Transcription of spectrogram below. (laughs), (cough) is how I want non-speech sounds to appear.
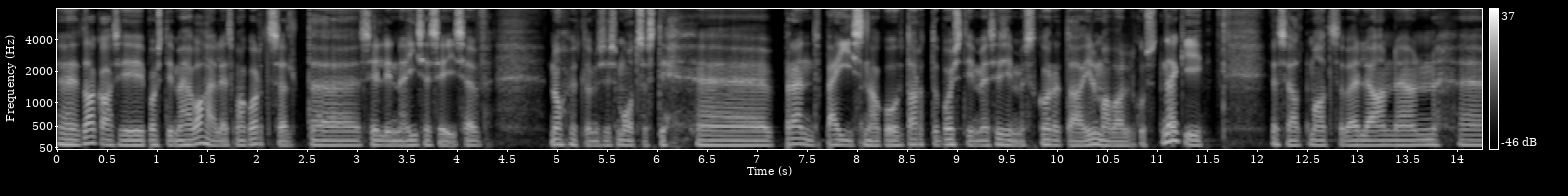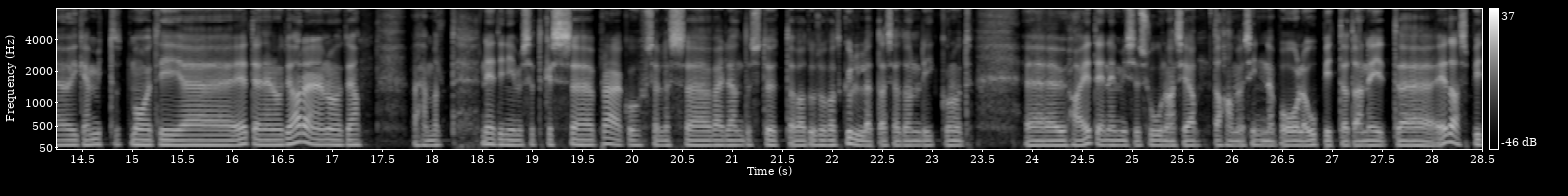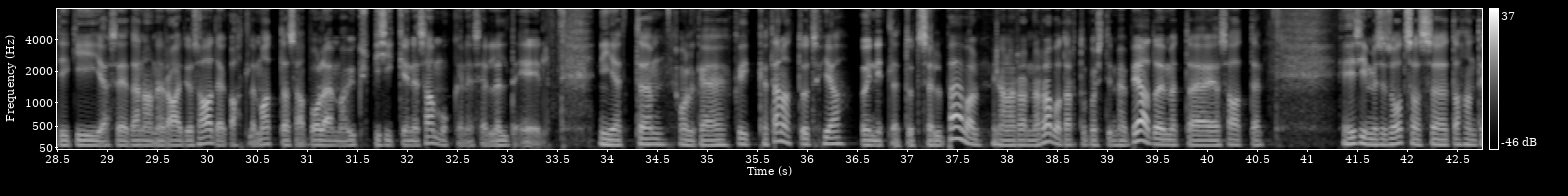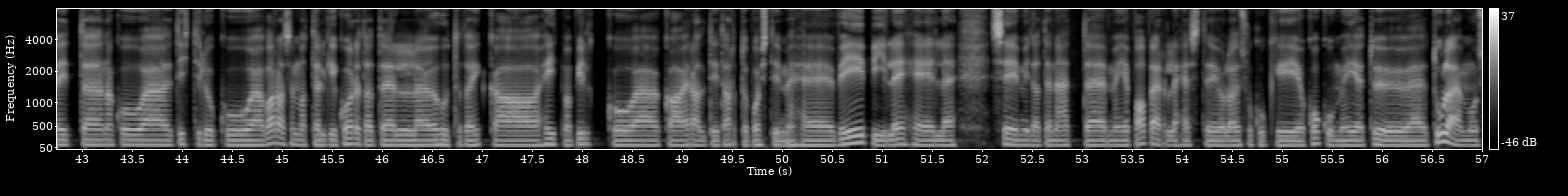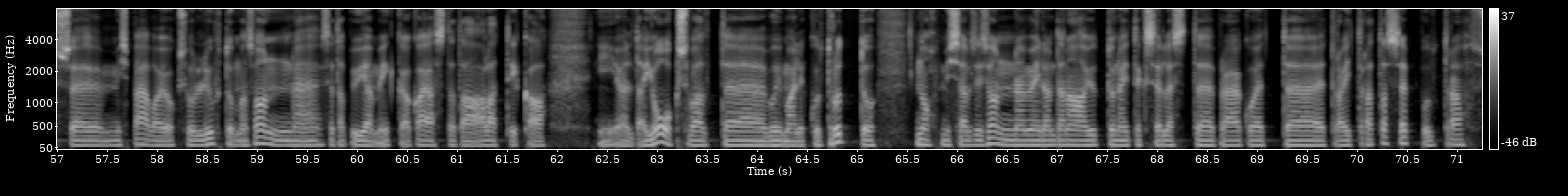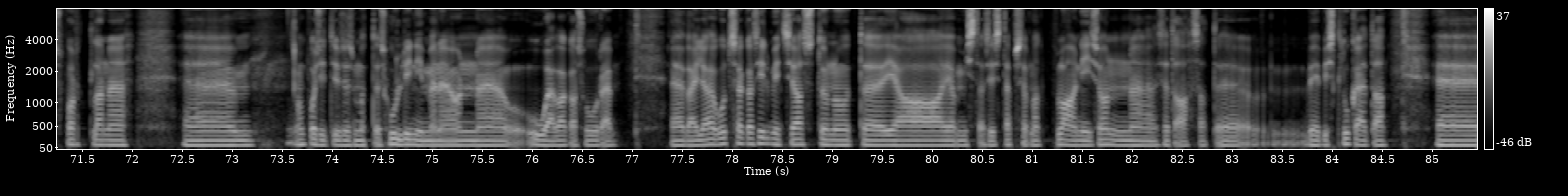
eh, tagasi Postimehe vahel esmakordselt eh, selline iseseisev noh, ütleme siis moodsasti äh,, brändpäis nagu Tartu Postimees esimest korda ilmavalgust nägi. Ja sealtmaalt see väljaanne on äh, õige mitut moodi äh, edenenud ja arenenud ja vähemalt need inimesed, kes äh, praegu selles väljaandes töötavad, usuvad küll, et asjad on liikunud üha edenemise suunas ja tahame sinnapoole upitada neid edaspidigi ja see tänane raadiosaade kahtlemata saab olema üks pisikene sammukene sellel teel. nii et olge kõik tänatud ja õnnitletud sel päeval, mina olen Rannar Rabo, Tartu Postimehe peatoimetaja ja saate esimeses otsas tahan teid nagu äh, tihtilugu varasematelgi kordadel õhutada ikka heitma pilku äh, ka eraldi Tartu Postimehe veebilehele. see, mida te näete meie paberlehest, ei ole sugugi kogu meie töö tulemus, mis päeva jooksul juhtumas on, seda püüame ikka kajastada alati ka nii-öelda jooksvalt, võimalikult ruttu. noh, mis seal siis on, meil on täna juttu näiteks sellest praegu, et, et Rait Ratassepp, ultra sportlane ehm, no positiivses mõttes hull inimene on äh, uue väga suure äh, väljakutsega silmitsi astunud äh, ja, ja mis ta siis täpsemalt plaanis on, seda saate veebist lugeda.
